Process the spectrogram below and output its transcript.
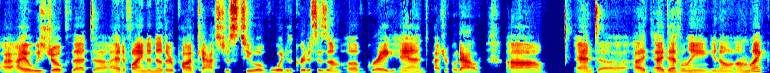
I, I always joke that uh, I had to find another podcast just to avoid the criticism of Greg and Patrick O'Dowd. Um, and uh, I, I definitely, you know, I'm like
